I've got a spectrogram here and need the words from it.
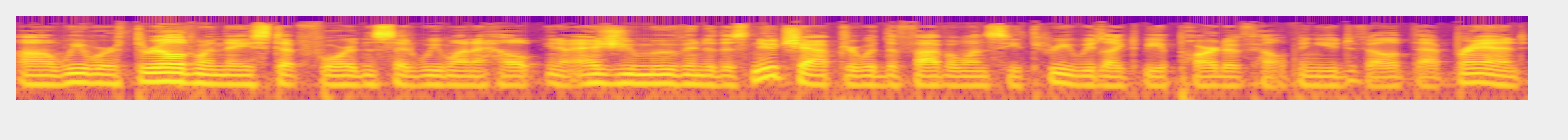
uh, we were thrilled when they stepped forward and said, We want to help. You know, as you move into this new chapter with the 501c3, we'd like to be a part of helping you develop that brand.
